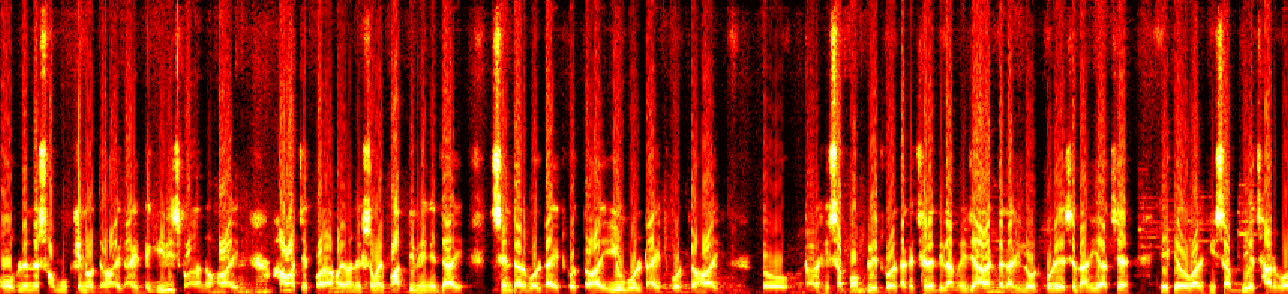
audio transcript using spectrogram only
প্রবলেমের সম্মুখীন হতে হয় গাড়িতে গিরিজ করানো হয় হাওয়া চেক করা হয় অনেক সময় পাত্তি ভেঙে যায় সেন্টার বল টাইট করতে হয় ইউ বল টাইট করতে হয় তো তার হিসাব কমপ্লিট করে তাকে ছেড়ে দিলাম এই যে আর একটা গাড়ি লোড করে এসে দাঁড়িয়ে আছে একে আবার হিসাব দিয়ে ছাড়বো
